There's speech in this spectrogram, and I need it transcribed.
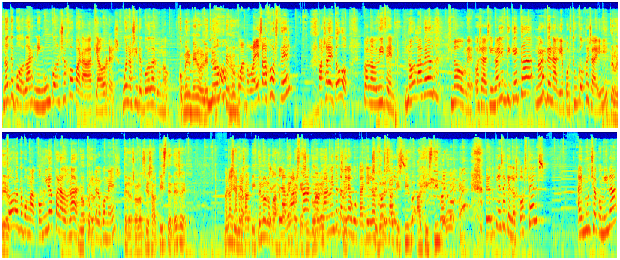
No te puedo dar ningún consejo para que ahorres. Bueno, sí, te puedo dar uno. Comer menos leche. No, cuando vayas al hostel pasa de todo. Cuando dicen no label, no owner. O sea, si no hay etiqueta, no es de nadie. Pues tú coges ahí Te lo llevas. todo lo que ponga comida para donar. No, pues te lo comes. Pero solo si es alpiste de ese. Bueno, si ya, no es pero alpiste no lo vas a la comer. porque pasta si tú eres, normalmente también si- le gusta. Y en los si tú eres hostels- alpistíbaro, Pero tú piensas que en los hostels hay mucha comida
